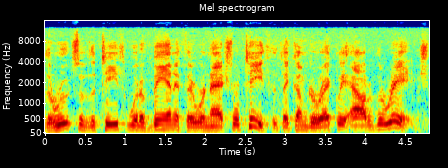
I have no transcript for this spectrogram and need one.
the roots of the teeth would have been if they were natural teeth, that they come directly out of the ridge.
